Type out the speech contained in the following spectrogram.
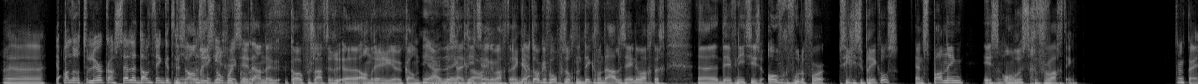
eh, ja, anderen teleur kan stellen, dan vind ik het Dus Andries Noppert zit aan de kookverslaafde eh André Rieu kant. Ja, dat dus hij is niet zenuwachtig. Ik Ja. heb het ook even opgezocht. Een dikke van Dalen zenuwachtig. eh, definitie is overgevoelig voor psychische prikkels. En spanning is Mhm. onrustige verwachting. Oké.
